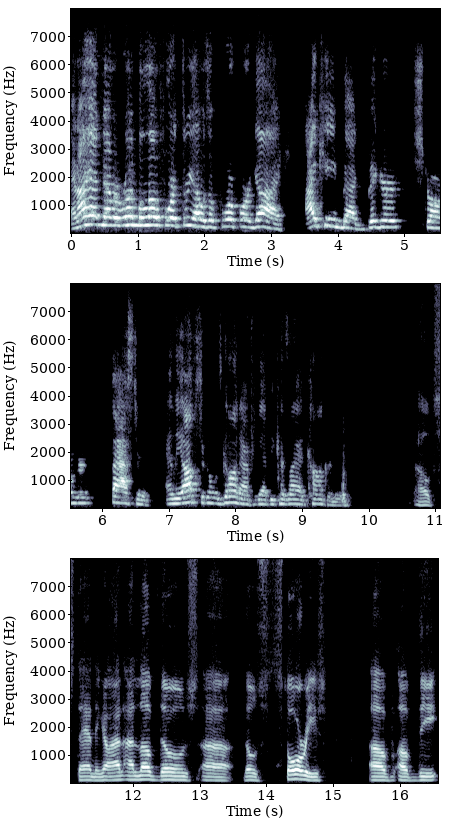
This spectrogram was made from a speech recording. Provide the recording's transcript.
and I had never run below 4 3. I was a 4 4 guy. I came back bigger, stronger, faster. And the obstacle was gone after that because I had conquered it. Outstanding. I, I love those uh, those stories of of the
